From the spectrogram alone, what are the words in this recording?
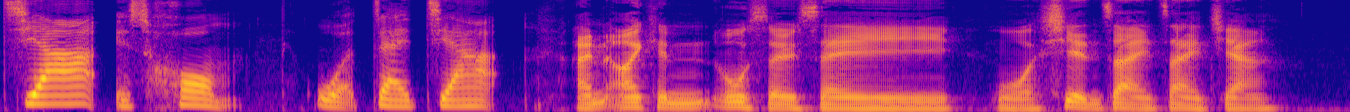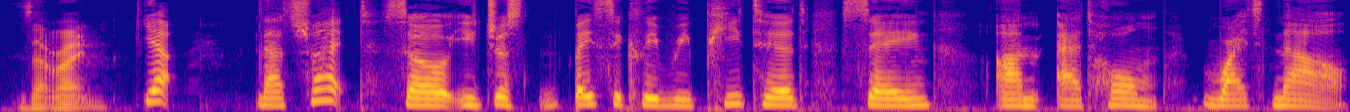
家 is home. 我在家。 And I can also say 我现在在家。Is that right? Yeah, that's right. So you just basically repeated saying, I'm at home right now.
